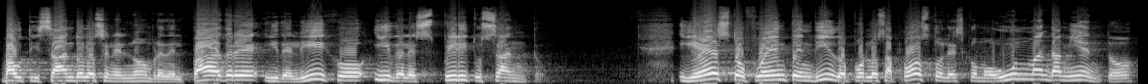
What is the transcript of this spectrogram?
bautizándolos en el nombre del Padre y del Hijo y del Espíritu Santo y esto fue entendido por los apóstoles como un mandamiento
